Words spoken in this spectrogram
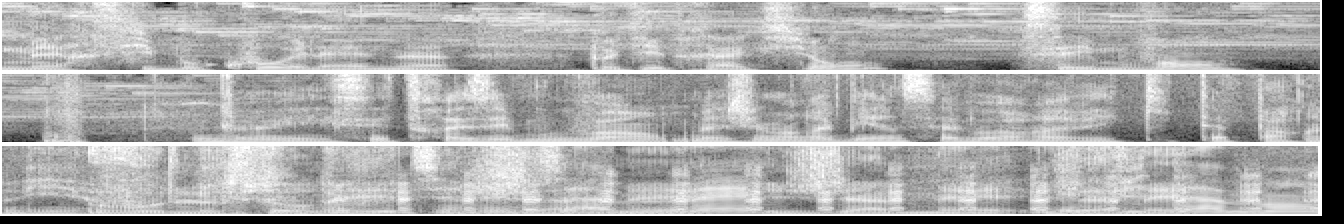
Merci beaucoup, Hélène. Petite réaction, c'est émouvant. Oui, c'est très émouvant, mais j'aimerais bien savoir avec qui t'as parlé. Vous ne le saurez jamais. jamais, jamais. Évidemment.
